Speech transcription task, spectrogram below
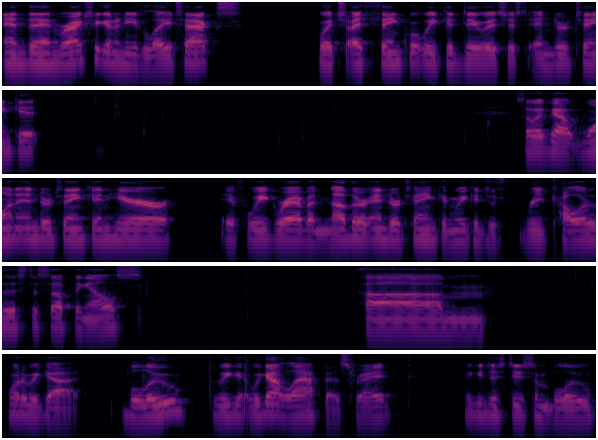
and then we're actually going to need latex, which I think what we could do is just ender tank it. So we've got one ender tank in here. If we grab another ender tank and we could just recolor this to something else. Um, what do we got? Blue? Do we get? We got lapis, right? We could just do some blue.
